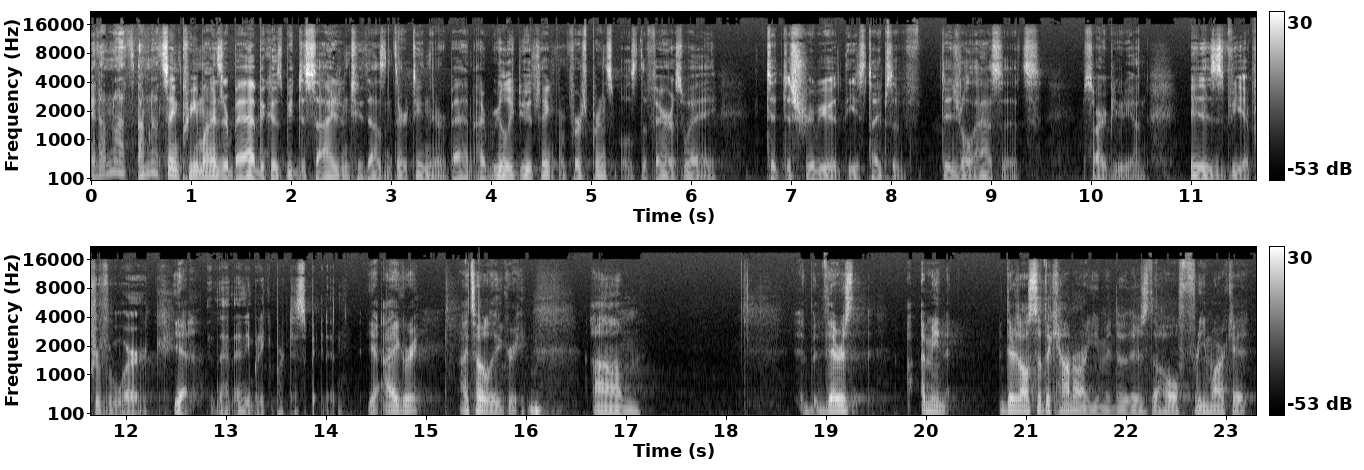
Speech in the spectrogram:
And I'm not I'm not saying pre-mines are bad because we decided in 2013 they were bad. I really do think from first principles the fairest way to distribute these types of digital assets, sorry Beautyon, is via proof of work Yeah. that anybody can participate in. Yeah, I agree. I totally agree. Um, there's, I mean, there's also the counter argument though. There's the whole free market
